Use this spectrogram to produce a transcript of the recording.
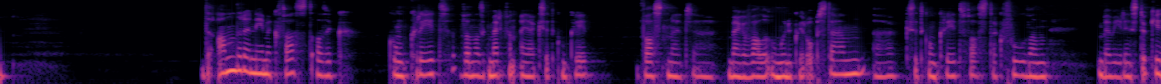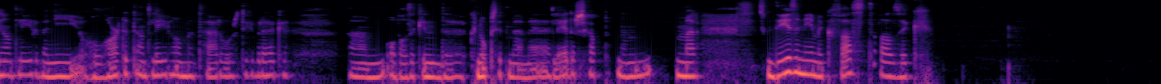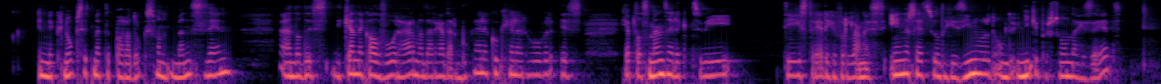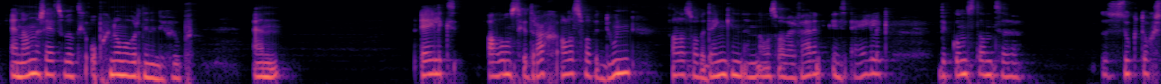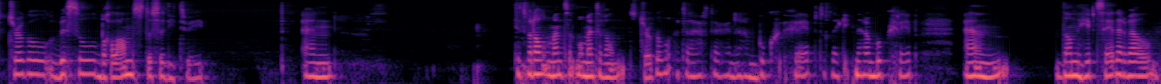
de andere neem ik vast als ik concreet, van als ik merk van, ah ja, ik zit concreet vast met, ik ben gevallen, hoe moet ik weer opstaan? Eh, ik zit concreet vast dat ik voel van, ik ben weer in stukjes aan het leven, ben niet wholehearted aan het leven, om het haar woord te gebruiken. Ehm, of als ik in de knoop zit met mijn leiderschap. Dan, maar deze neem ik vast als ik in de knoop zit met de paradox van het mens zijn. En dat is, die kende ik al voor haar, maar daar gaat haar boek eigenlijk ook heel erg over. Is, je hebt als mens eigenlijk twee tegenstrijdige verlangens. Enerzijds wil je gezien worden om de unieke persoon dat je bent. En anderzijds wil je opgenomen worden in de groep. En eigenlijk al ons gedrag, alles wat we doen, alles wat we denken en alles wat we ervaren, is eigenlijk de constante zoektocht, struggle, wissel, balans tussen die twee. En het is vooral momenten, momenten van struggle, uiteraard, dat je naar een boek grijpt, of dat ik naar een boek grijp. En dan heeft zij daar wel...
